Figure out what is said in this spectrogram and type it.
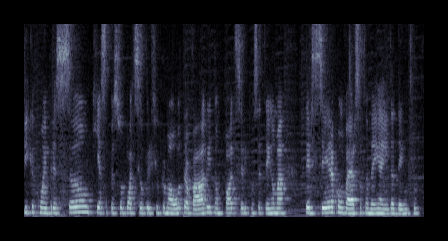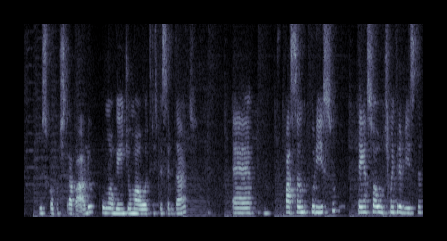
fica com a impressão que essa pessoa pode ser o perfil para uma outra vaga, então pode ser que você tenha uma terceira conversa também ainda dentro do escopo de trabalho com alguém de uma outra especialidade. É, passando por isso, tem a sua última entrevista,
